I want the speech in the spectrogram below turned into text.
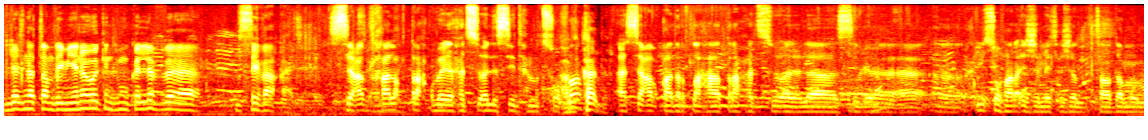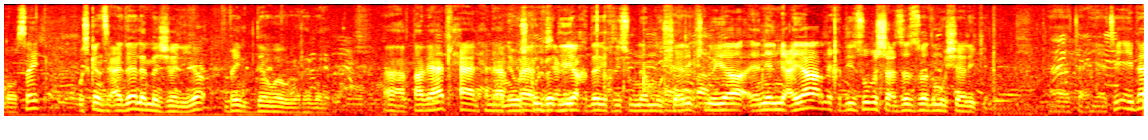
اللجنة التنظيمية أنا كنت المكلف بالسباقات. السي عبد الخالق طرح قبيلة هذا السؤال للسيد أحمد الصوفا عبد القادر. السي عبد القادر طرح طرح هذا السؤال على السيد آه، آه، أحمد الصوفا رئيس جمعية اجيال التضامن دوسي واش كانت عداله مجاليه بين الدواوير هنايا؟ آه، بطبيعة الحال حنا يعني واش كل بدية خدا خديتو منها مشارك؟ شنو هي يعني المعيار اللي خديتو باش تعززوا هاد المشاركين؟ تحياتي. اذا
